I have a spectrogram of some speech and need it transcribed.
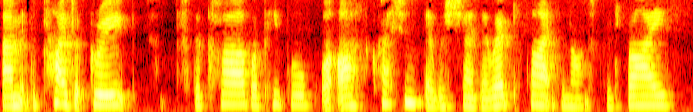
um, it's a private group for the club where people will ask questions, they will share their websites and ask for advice.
